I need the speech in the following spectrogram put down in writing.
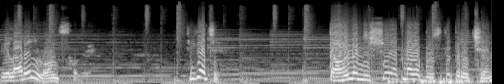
টেলারের লঞ্চ হবে। ঠিক আছে? তাহলে নিশ্চয়ই আপনারা বুঝতে পেরেছেন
